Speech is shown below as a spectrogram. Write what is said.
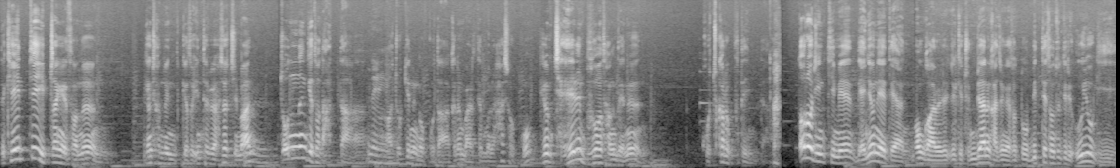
근데 KT 입장에서는 이경철 감독님께서 인터뷰 하셨지만 음. 쫓는 게 더 낫다. 네. 아, 쫓기는 것보다 그런 말씀을 하셨고 지금 제일 무서운 상대는 고춧가루 부대입니다. 떨어진 팀의 내년에 대한 뭔가를 이렇게 준비하는 과정에서 또 밑에 선수들이 의욕이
